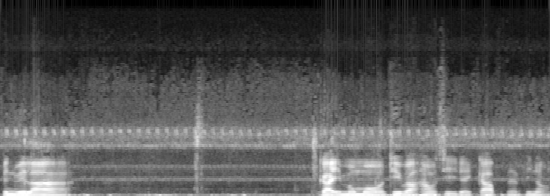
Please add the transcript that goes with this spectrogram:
เป็นเวลาไก่มอมอที่ว่าเฮาสีได้กลับแล้วพี่น้อง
